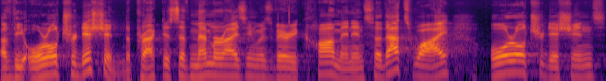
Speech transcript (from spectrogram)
of the oral tradition. The practice of memorizing was very common. And so that's why oral traditions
